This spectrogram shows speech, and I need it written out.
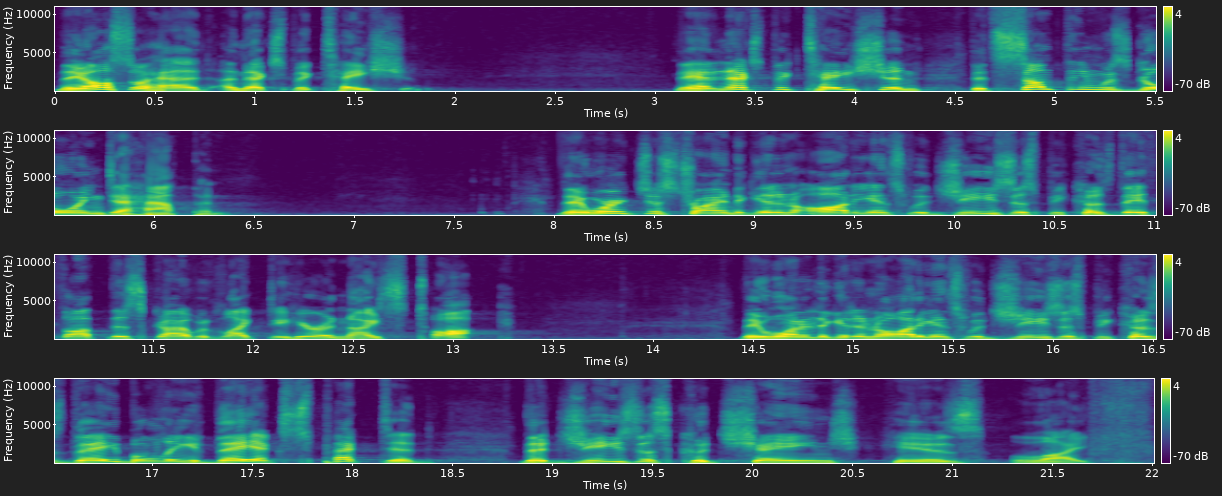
They also had an expectation. They had an expectation that something was going to happen. They weren't just trying to get an audience with Jesus because they thought this guy would like to hear a nice talk. They wanted to get an audience with Jesus because they believed, they expected that Jesus could change his life.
